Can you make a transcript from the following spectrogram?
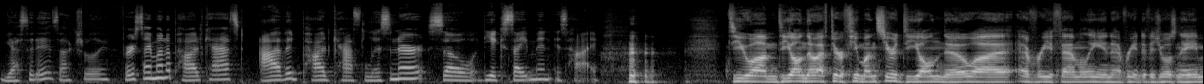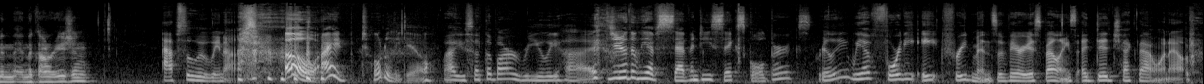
Yes, it is actually. First time on a podcast, avid podcast listener, so the excitement is high. do you um do y'all know after a few months here? Do y'all know uh, every family and every individual's name in, in the congregation? Absolutely not. oh, I totally do. Wow, you set the bar really high. Did you know that we have 76 Goldbergs? Really? We have 48 Friedmans of various spellings. I did check that one out.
